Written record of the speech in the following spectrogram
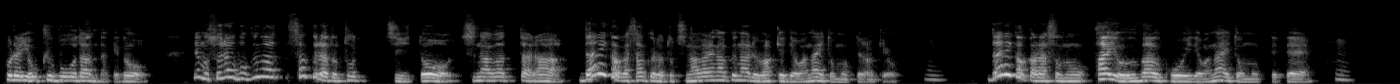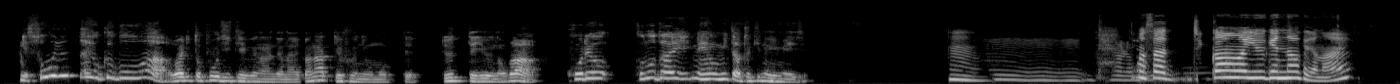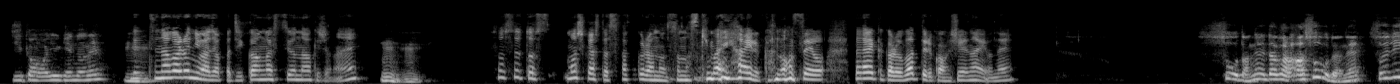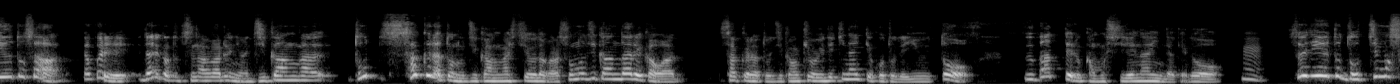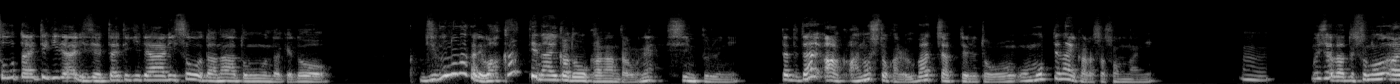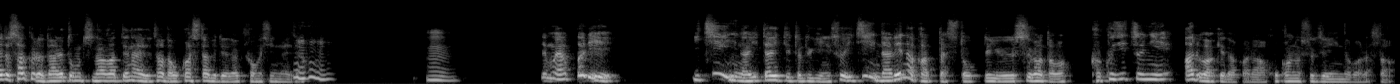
これは欲望なんだけど、でもそれは僕がさくらとトッチーとつながったら、誰かがさくらとつながれなくなるわけではないと思ってるわけよ。うん誰かからそのパイを奪う行為ではないと思ってて、うんでそういった欲望は割とポジティブなんじゃないかなっていうふうに思ってるっていうのが、これを、この題名を見た時のイメージ。うん。うんうんうん。でもさ、時間は有限なわけじゃない？時間は有限だね。うん、で、つながるにはやっぱ時間が必要なわけじゃない？うんうん。そうすると、もしかしたら桜のその隙間に入る可能性を誰かから奪ってるかもしれないよね。そうだね。だから、あ、そうだね。それで言うとさ、やっぱり誰かとつながるには時間が、と、桜との時間が必要だから、その時間誰かは桜と時間を共有できないっていうことで言うと、奪ってるかもしれないんだけど、うん。それで言うとどっちも相対的であり絶対的でありそうだなと思うんだけど、自分の中で分かってないかどうかなんだろうね、シンプルに。だってだいあ、あの人から奪っちゃってると思ってないからさ、そんなに。うん。むしろだってその間桜誰とも繋がってないで、ただお菓子食べてるだけかもしれないじゃん。うん。でもやっぱり、1位になりたいって言った時に、そう1位になれなかった人っていう姿は確実にあるわけだから、他の人全員だからさ。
